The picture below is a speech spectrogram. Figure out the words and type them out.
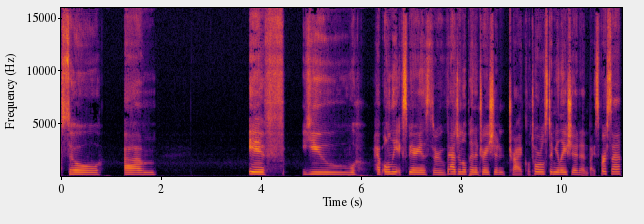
so um if you have only experienced through vaginal penetration try clitoral stimulation and vice versa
